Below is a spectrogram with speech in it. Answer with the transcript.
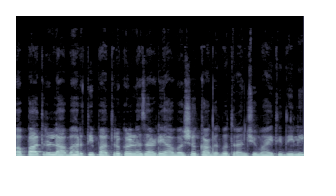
अपात्र लाभार्थी पात्र करण्यासाठी आवश्यक कागदपत्रांची माहिती दिली.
